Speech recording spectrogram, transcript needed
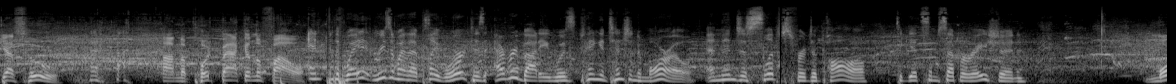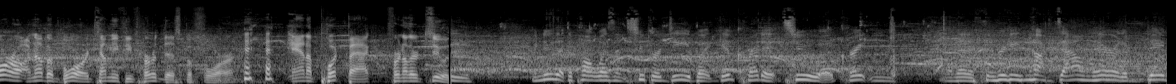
Guess who? on the putback and the foul. And the way, reason why that play worked is everybody was paying attention to Morrow and then just slips for DePaul to get some separation. Morrow, another board. Tell me if you've heard this before. and a putback for another two. We knew that DePaul wasn't super deep, but give credit to Creighton. And then a three knocked down there at a big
